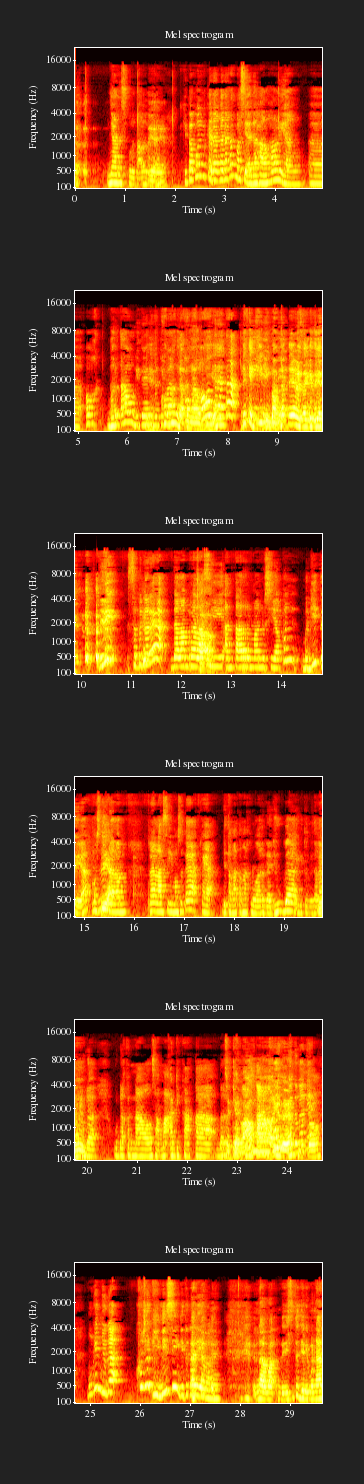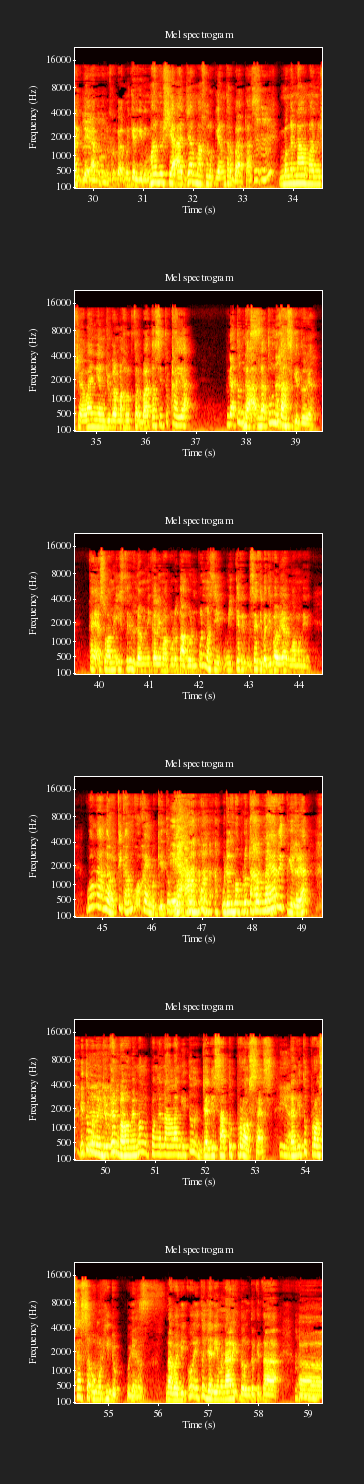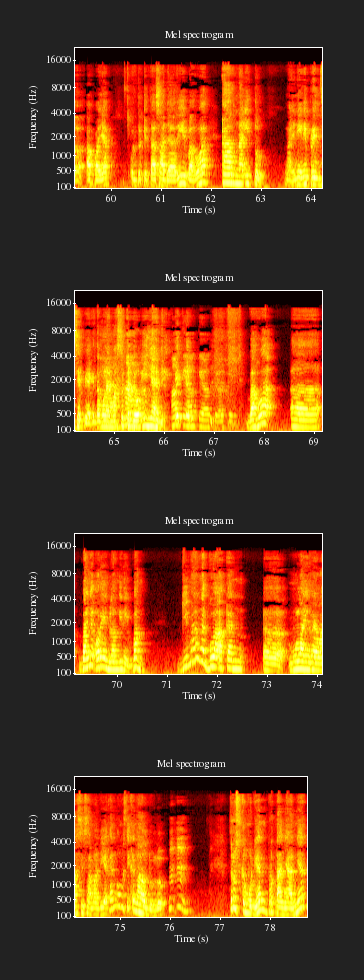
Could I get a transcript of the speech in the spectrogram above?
nyaris 10 tahun lah Iya, ya. iya. Kita pun kadang-kadang kan masih ada hal-hal yang uh, oh baru tahu gitu ya Iya. tiba-tiba. Nggak oh, kenal oh, dia? ternyata Dia kayak ini, gini gitu banget ya. ya, misalnya gitu ya. Jadi sebenarnya dalam relasi antar manusia pun begitu ya. Maksudnya Iya. dalam relasi maksudnya kayak di tengah-tengah keluarga juga gitu misalnya Hmm. udah udah kenal sama adik kakak berpuluh tahun gitu ya. kan ya Betul. mungkin juga kok dia gini sih gitu kali ya bang Nah, di situ jadi menarik deh. Aku Mm. suka mikir gini, manusia aja makhluk yang terbatas. Mm-mm. Mengenal manusia lain yang juga makhluk terbatas itu kayak nggak tuntas nggak nggak tuntas gitu ya. Kayak suami istri udah menikah 50 tahun pun masih mikir bisa tiba-tiba ya ngomong gini. Gua nggak ngerti kamu kok kayak begitu. Iya. Ya ampun, udah 50 tahun merit gitu ya. Itu Bener, menunjukkan bener, bahwa memang pengenalan itu jadi satu proses iya dan itu proses seumur hidup begitu. Yes. Nah, bagiku itu jadi menarik tuh untuk kita Mm-mm. eh, apa ya untuk kita sadari bahwa karena itu nah ini ini prinsip ya kita mulai Iya. masuk ke doinya nih oke oke oke oke bahwa eh, banyak orang yang bilang gini bang gimana gua akan eh, mulai relasi sama dia kan gua mesti kenal dulu Mm-mm. terus kemudian pertanyaannya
